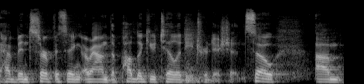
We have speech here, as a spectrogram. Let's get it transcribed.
have been surfacing around the public utility tradition. So, um,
